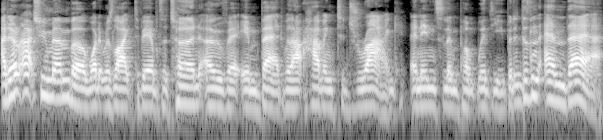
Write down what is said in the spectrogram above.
I don't actually remember what it was like to be able to turn over in bed without having to drag an insulin pump with you, but it doesn't end there.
